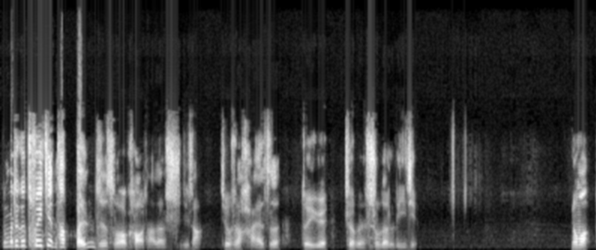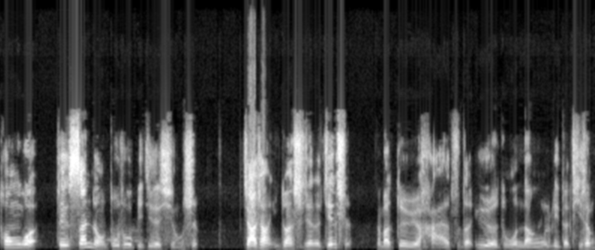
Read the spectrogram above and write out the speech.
那么，这个推荐它本质所要考察的，实际上就是孩子对于这本书的理解。那么，通过这三种读书笔记的形式，加上一段时间的坚持。那么，对于孩子的阅读能力的提升，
